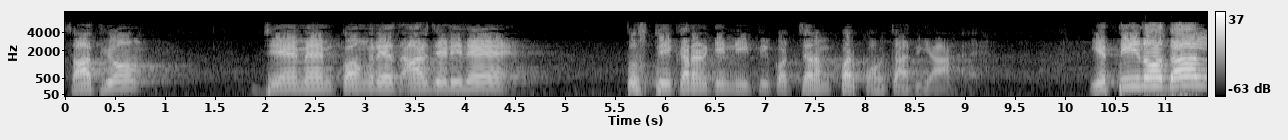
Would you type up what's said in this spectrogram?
साथियों जेएमएम कांग्रेस आरजेडी ने तुष्टीकरण की नीति को चरम पर पहुँचा दिया है। ये तीनों दल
